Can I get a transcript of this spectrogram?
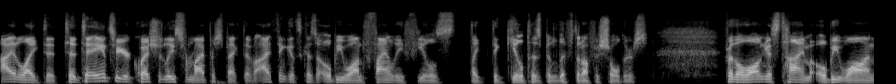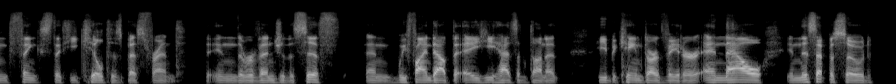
I liked it. To to answer your question, at least from my perspective, I think it's because Obi Wan finally feels like the guilt has been lifted off his shoulders. For the longest time, Obi Wan thinks that he killed his best friend in the Revenge of the Sith, and we find out that a he hasn't done it. He became Darth Vader, and now in this episode,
